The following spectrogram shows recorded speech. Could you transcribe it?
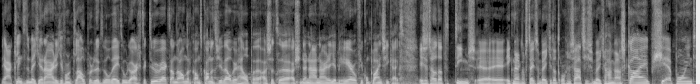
ja, klinkt het een beetje raar dat je voor een cloud product wil weten hoe de architectuur werkt. Aan de andere kant kan het je wel weer helpen als, het, uh, als je daarna naar je beheer of je compliance kijkt. Is het zo dat teams, uh, ik merk nog steeds een beetje dat organisaties een beetje hangen aan Skype, SharePoint,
